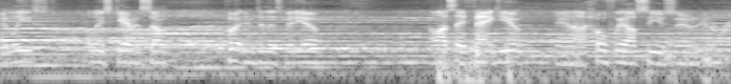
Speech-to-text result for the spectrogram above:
At least, at least giving some put into this video. I want to say thank you, and uh, hopefully I'll see you soon in a.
